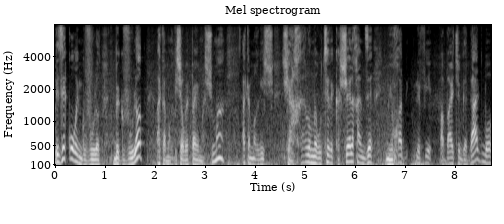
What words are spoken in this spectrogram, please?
לזה קוראים גבולות. בגבולות אתה מרגיש הרבה פעמים אשמה, אתה מרגיש שהאחר לא מרוצה וקשה לך עם זה, במיוחד לפי הבית שגדלת בו,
